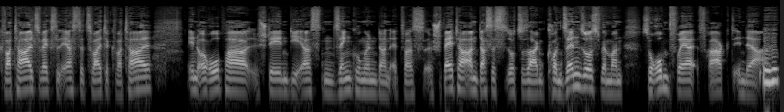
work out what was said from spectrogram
Quartalswechsel, erste, zweite Quartal. In Europa stehen die ersten Senkungen dann etwas äh, später an. Das ist sozusagen Konsensus. Wenn man so rumfragt in der mhm.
